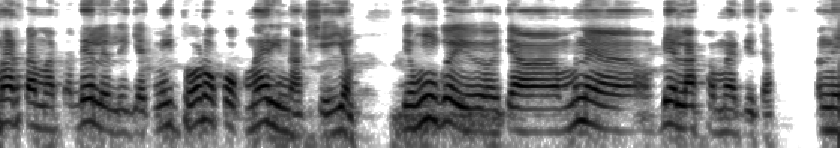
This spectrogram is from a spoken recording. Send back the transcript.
મારતા મારતા ડેલે લઈ ગયા મેં ધોળો કોક મારી નાખશે એમ. તે હું ગઈ ત્યાં મને બે લાખા મારી દીધા. અને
